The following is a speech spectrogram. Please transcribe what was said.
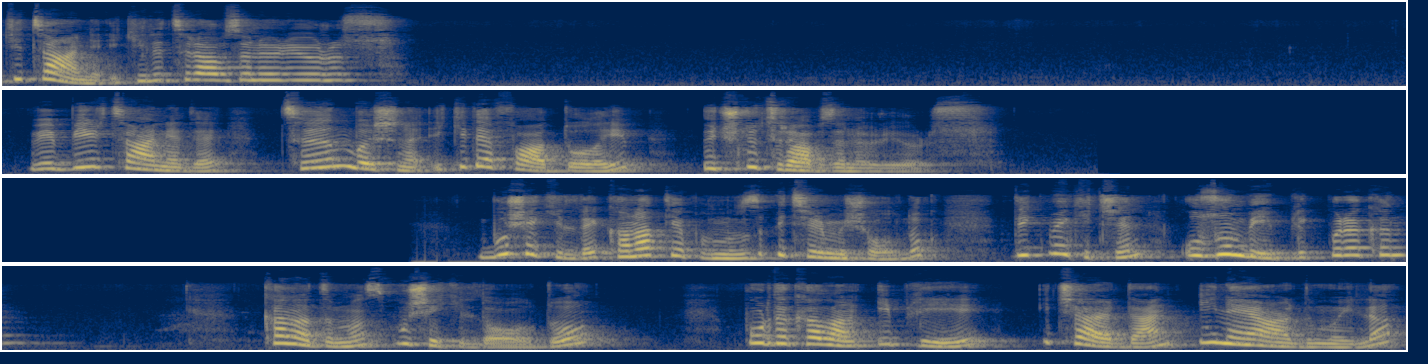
İki tane ikili trabzan örüyoruz. Ve bir tane de tığın başına iki defa dolayıp üçlü trabzan örüyoruz. Bu şekilde kanat yapımımızı bitirmiş olduk. Dikmek için uzun bir iplik bırakın. Kanadımız bu şekilde oldu. Burada kalan ipliği içeriden iğne yardımıyla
